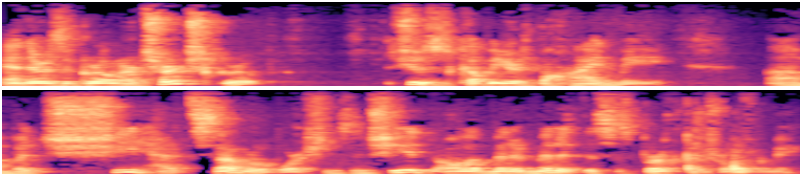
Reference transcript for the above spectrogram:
and there was a girl in our church group. She was a couple years behind me, um, but she had several abortions, and she had all admit, admitted this is birth control for me.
